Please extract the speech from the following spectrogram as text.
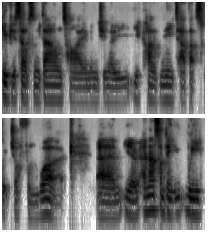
give yourself some downtime and you know you, you kind of need to have that switch off from work. Um, you know, and that's something we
